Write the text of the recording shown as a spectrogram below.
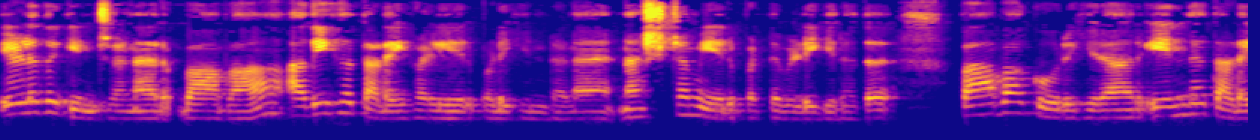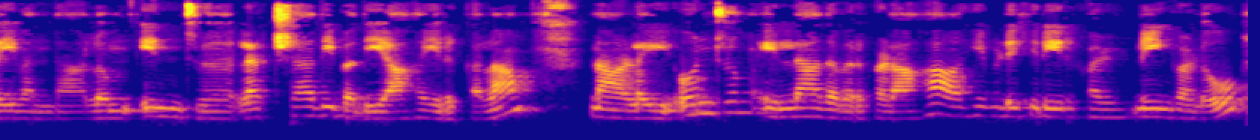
எழுதுகின்றனர் பாபா அதிக தடைகள் ஏற்படுகின்றன நஷ்டம் ஏற்பட்டு விடுகிறது. பாபா கூறுகிறார் எந்த தடை வந்தாலும் இன்று லட்சாதிபதியாக இருக்கலாம். நாளை ஒன்றும் இல்லாதவர்களாக ஆகிவிடுகிறீர்கள். நீங்களோ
